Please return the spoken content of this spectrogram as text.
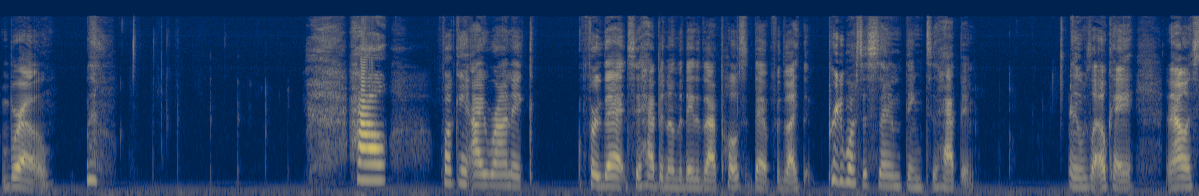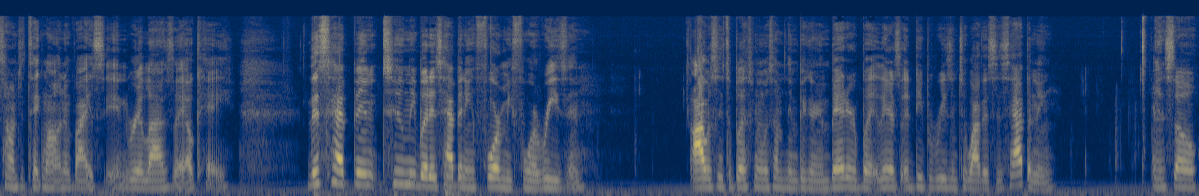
bro, how fucking ironic for that to happen on the day that I posted that for like pretty much the same thing to happen. And it was like, okay, now it's time to take my own advice and realize that okay, this happened to me, but it's happening for me for a reason. Obviously, to bless me with something bigger and better, but there's a deeper reason to why this is happening. And so,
